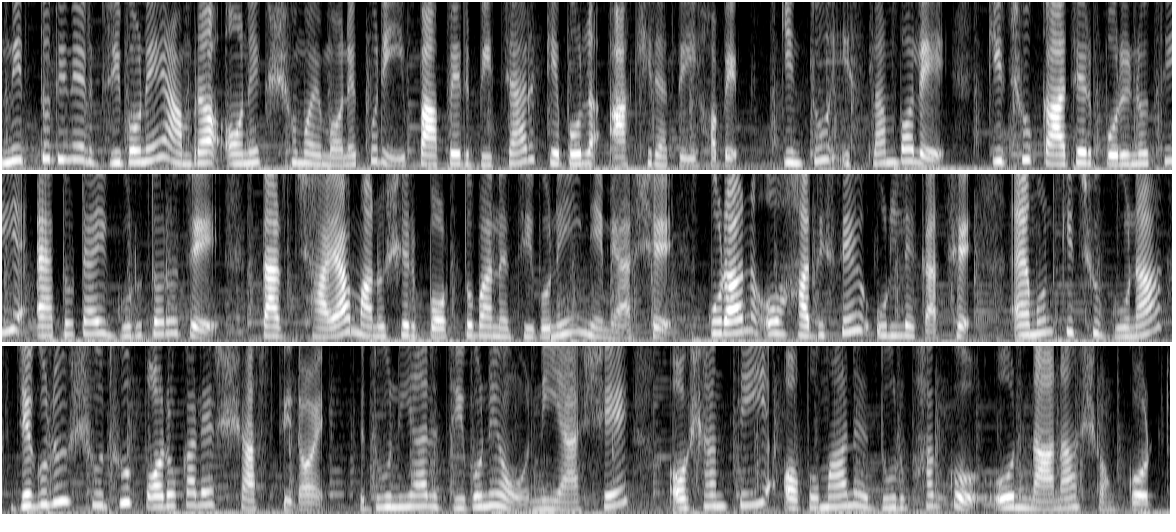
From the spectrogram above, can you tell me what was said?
নিত্যদিনের জীবনে আমরা অনেক সময় মনে করি পাপের বিচার কেবল আখিরাতেই হবে। কিন্তু ইসলাম বলে কিছু কাজের পরিণতি এতটাই গুরুতর যে তার ছায়া মানুষের বর্তমান জীবনেই নেমে আসে। কোরআন ও হাদিসে উল্লেখ আছে, এমন কিছু গুণা যেগুলো শুধু পরকালের শাস্তি নয়, দুনিয়ার জীবনেও নিয়ে আসে অশান্তি, অপমান, দুর্ভাগ্য ও নানা সংকট।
